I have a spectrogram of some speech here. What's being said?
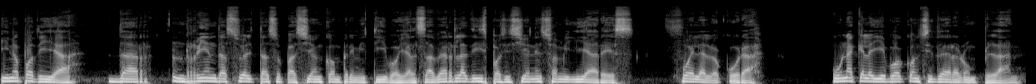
Y no podía dar rienda suelta a su pasión con Primitivo y al saber las disposiciones familiares, fue la locura. Una que le llevó a considerar un plan,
